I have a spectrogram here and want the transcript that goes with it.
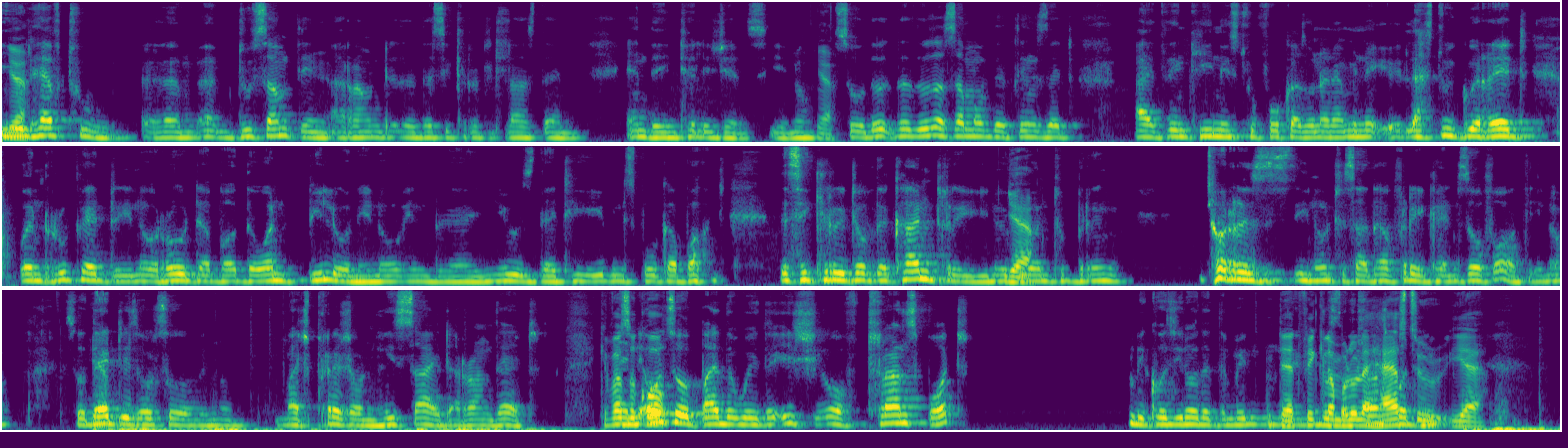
you yeah. will have to um, um, do something around the, the, security cluster and, and the intelligence, you know. Yeah. So th- th- those are some of the things that I think he needs to focus on. And I mean, eh, last week we read when Rupert, you know, wrote about the one billion, you know, in the news that he even spoke about the security of the country. You know, yeah. you want to bring tourists, you know, to South Africa and so forth. You know, so that yeah. is also you know much pressure on his side around that. Give us and a call. Also, by the way, the issue of transport, because you know that the that Mbalula has to, yeah,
